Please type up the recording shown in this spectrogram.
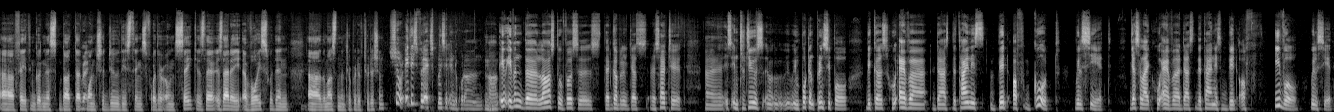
uh, faith and goodness, but that right. one should do these things for their own sake. Is there is that a, a voice within uh, the Muslim interpretive tradition? Sure, it is very explicit in the Quran. Mm-hmm. Uh, even the last two verses that Gabriel just recited uh, is introduced uh, important principle because whoever does the tiniest bit of good will see it, just like whoever does the tiniest bit of evil will see it.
